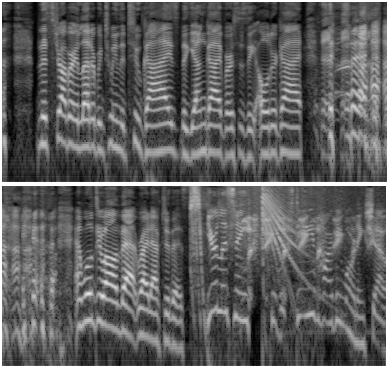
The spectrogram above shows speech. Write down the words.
the Strawberry Letter between the two guys, the young guy versus the older guy. and we'll do all of that right after this. You're listening to the Steve Harvey Morning Show.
